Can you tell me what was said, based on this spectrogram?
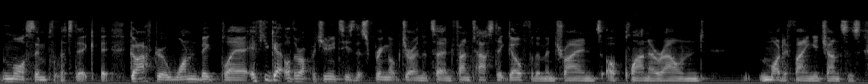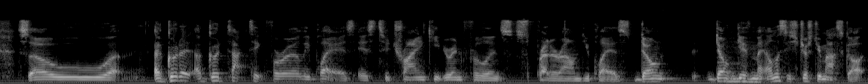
more simplistic. Go after a one big player. If you get other opportunities that spring up during the turn, fantastic. Go for them and try and plan around modifying your chances. So a good a good tactic for early players is to try and keep your influence spread around your players. Don't don't give mm. ma- unless it's just your mascot.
